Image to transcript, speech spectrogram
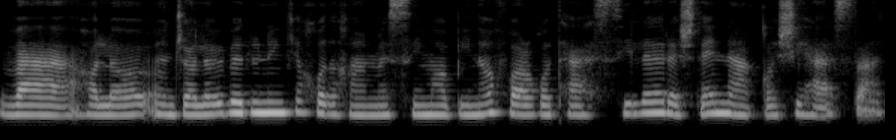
و حالا جالبه بدونین که خود خانم سیما بینا فارغ و تحصیل رشته نقاشی هستن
